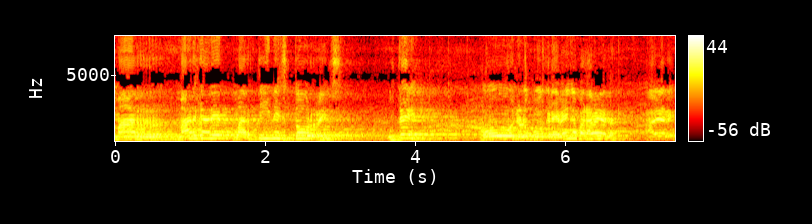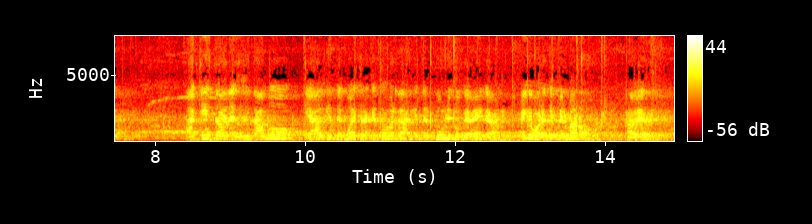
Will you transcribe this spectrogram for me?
Mar, Margaret Martínez Torres. ¿Usted? Oh, no lo puedo creer. Venga para ver. A ver. Aquí está. Necesitamos que alguien demuestre que esto es verdad. Alguien del público que venga. Venga por aquí, mi hermano. A ver.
